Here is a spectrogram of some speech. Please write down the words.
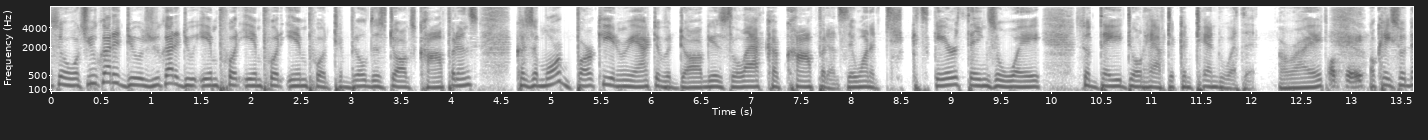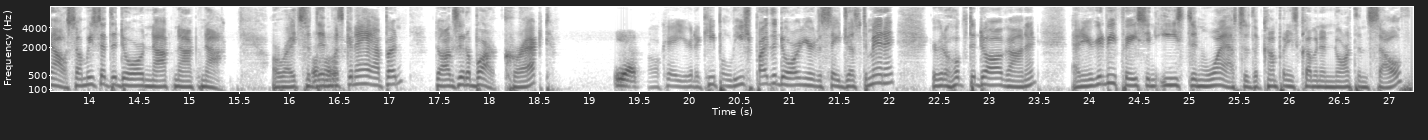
So what you got to do is you got to do input, input, input to build this dog's confidence. Because the more barky and reactive a dog is, the lack of confidence. They want to scare things away so they don't have to contend with it. All right. Okay. Okay. So now somebody's at the door. Knock, knock, knock. All right. So then uh-huh. what's going to happen? Dog's going to bark. Correct. Yes. Okay, you're going to keep a leash by the door and you're going to say, just a minute. You're going to hook the dog on it and you're going to be facing east and west. So the company's coming in north and south.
